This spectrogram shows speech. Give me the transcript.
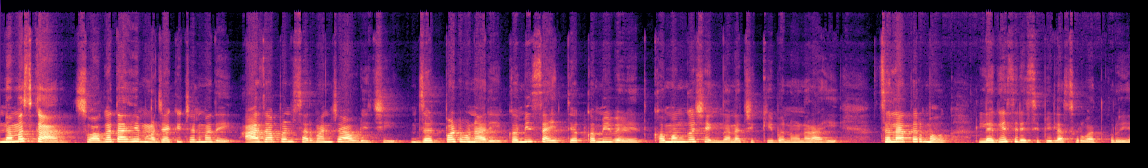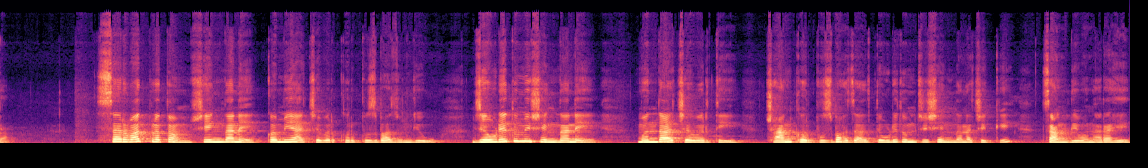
नमस्कार स्वागत आहे माझ्या किचनमध्ये. आज आपण सर्वांच्या आवडीची झटपट होणारी कमी साहित्य कमी वेळेत खमंग शेंगदाणा चिक्की बनवणार आहे. चला तर मग लगेच रेसिपीला सुरुवात करूया. सर्वात प्रथम शेंगदाणे कमी आचेवर खरपूस भाजून घेऊ. जेवढे तुम्ही शेंगदाणे मंद आचेवरती छान खरपूस भाजाल तेवढी तुमची शेंगदाणा चिक्की चांगली होणार आहे.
